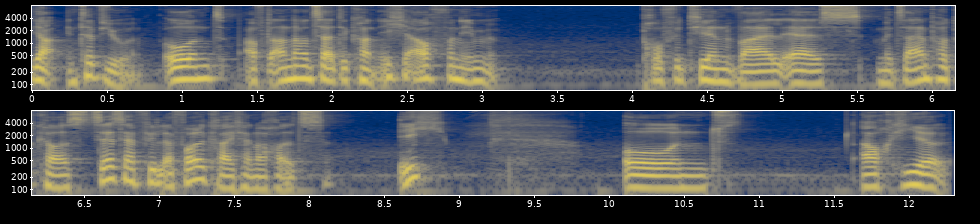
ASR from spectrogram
ja, interviewe. Und auf der anderen Seite kann ich auch von ihm profitieren, weil er ist mit seinem Podcast sehr, sehr viel erfolgreicher noch als ich. Und auch hier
